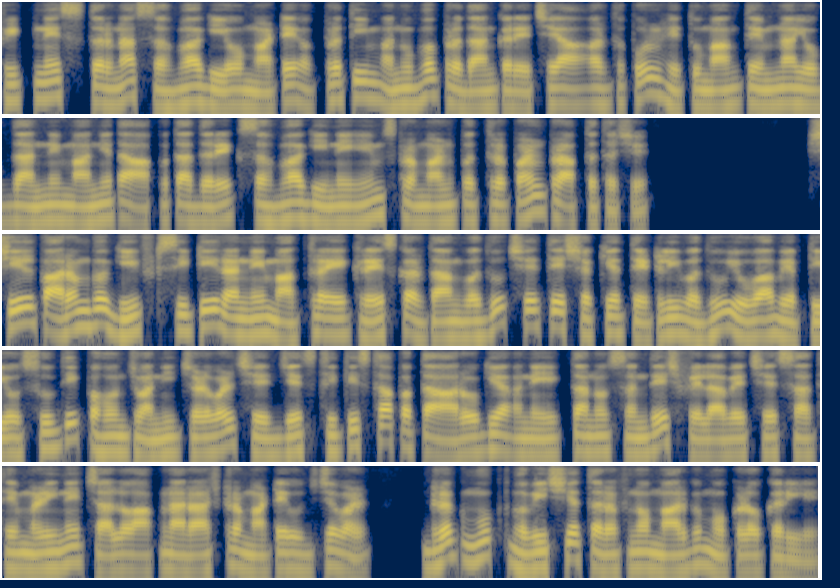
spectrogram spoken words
ફિટનેસ સ્તરના સહભાગીઓ માટે અપ્રતિમ અનુભવ પ્રદાન કરે છે. આ અર્થપૂર્ણ હેતુમાં તેમના યોગદાનને માન્યતા આપતા દરેક સહભાગીને એમ્સ પ્રમાણપત્ર પણ પ્રાપ્ત થશે. શિલ્પ આરંભ ગિફ્ટ સિટી રને માત્ર એક રેસ કરતાં વધુ છે, તે શક્ય તેટલી વધુ યુવા વ્યક્તિઓ સુધી પહોંચવાની ચળવળ છે, જે સ્થિતિસ્થાપકતા, આરોગ્ય અને એકતાનો સંદેશ ફેલાવે છે. સાથે મળીને ચાલો આપણા રાષ્ટ્ર માટે ઉજ્જવળ ડ્રગ મુક્ત ભવિષ્ય તરફનો માર્ગ મોકળો કરીએ.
